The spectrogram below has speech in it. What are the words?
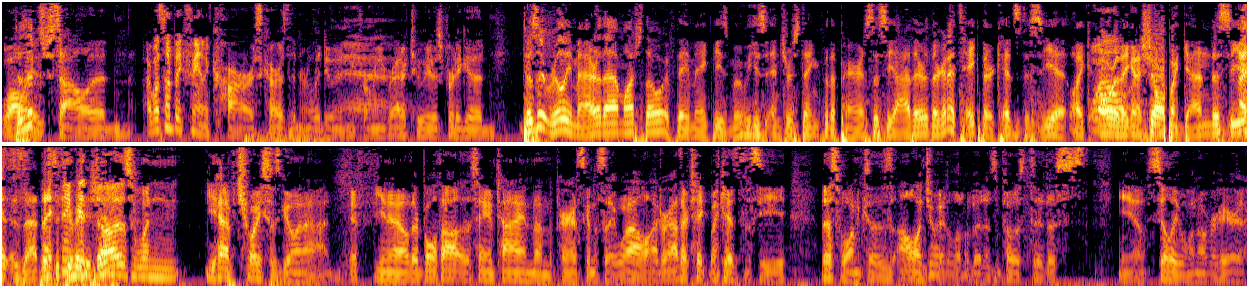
WALL-E it- is solid. I wasn't a big fan of Cars. Cars didn't really do anything for me. Yeah. Ratatouille was pretty good. Does it really matter that much though if they make these movies interesting for the parents to see either? They're going to take their kids to see it. Like, oh, are they going to show up again to see I it? Is that the I situation? think it does when you have choices going on. If you know they're both out at the same time, then the parent's going to say, "Well, I'd rather take my kids to see this one because I'll enjoy it a little bit as opposed to this, you know, silly one over here."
